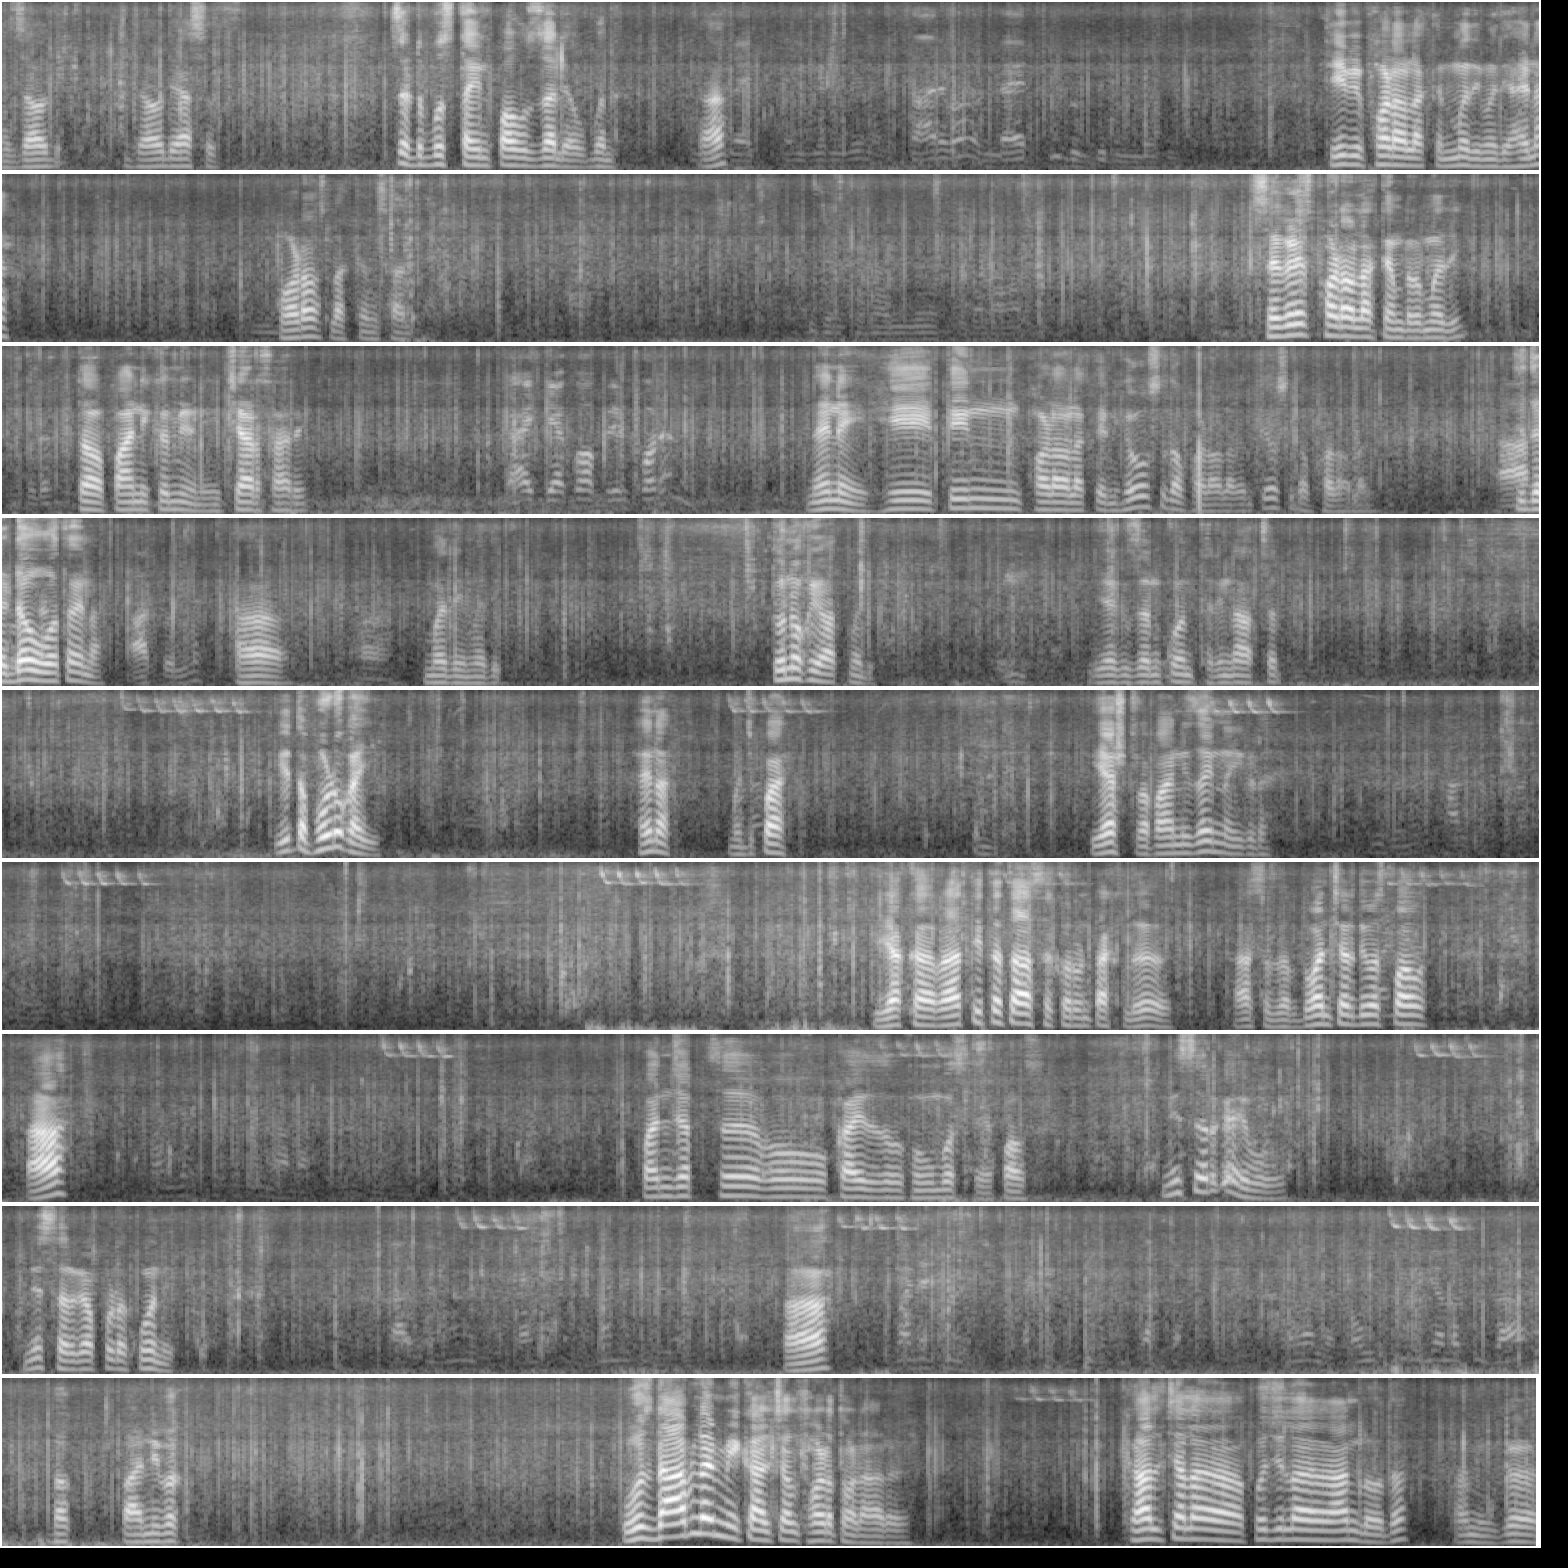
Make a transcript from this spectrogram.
जाऊ दे. जाऊ दे असंच. चट बुसता येईन पाऊस झाल्यावर बंद. हा. ते बी फोडावं लागतं मध्ये मध्ये आहे ना? फोडावंच लागतं सारे सगळेच फोडावं लागतं मध्ये. तेव्हा पाणी कमी होणे चार सारे काय त्या कॉपरेन फोडा ना नाही नाही हे तीन फोडावं लागते हे सुद्धा फोडावं लागेल ते सुद्धा फोडावं लागेल. तिथं डव होत आहे ना? आतून हा. मध्ये मध्ये तो नको आतमध्ये. एक जण कोणतरी नाचत. इथं फोडू काही? है ना? म्हणजे पाय एक्स्ट्रा पाणी जाईल ना इकडं. एका रातीतच असं करून टाकलं. असं जर दोन चार दिवस पाव हा पंजाबचं भाऊ काय होऊन आहे पाऊस. निसर्ग आहे भाऊ निसर्गापुढं कोण आहे? हा बघ पाणी बघ. ऊस दाबलं मी कालच्याला थोडा थोडा. अरे कालच्याला पूजेला आणलं होतं. आम्ही ग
